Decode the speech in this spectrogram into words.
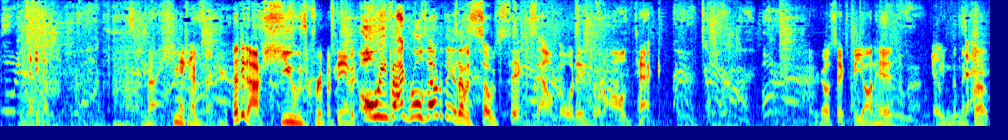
I think that was a huge. That did a huge grip of damage. Oh, he back rolls out of there. That was so sick. Sal going in, going all tech. There we go. 6B on hit. Leading the mix up.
